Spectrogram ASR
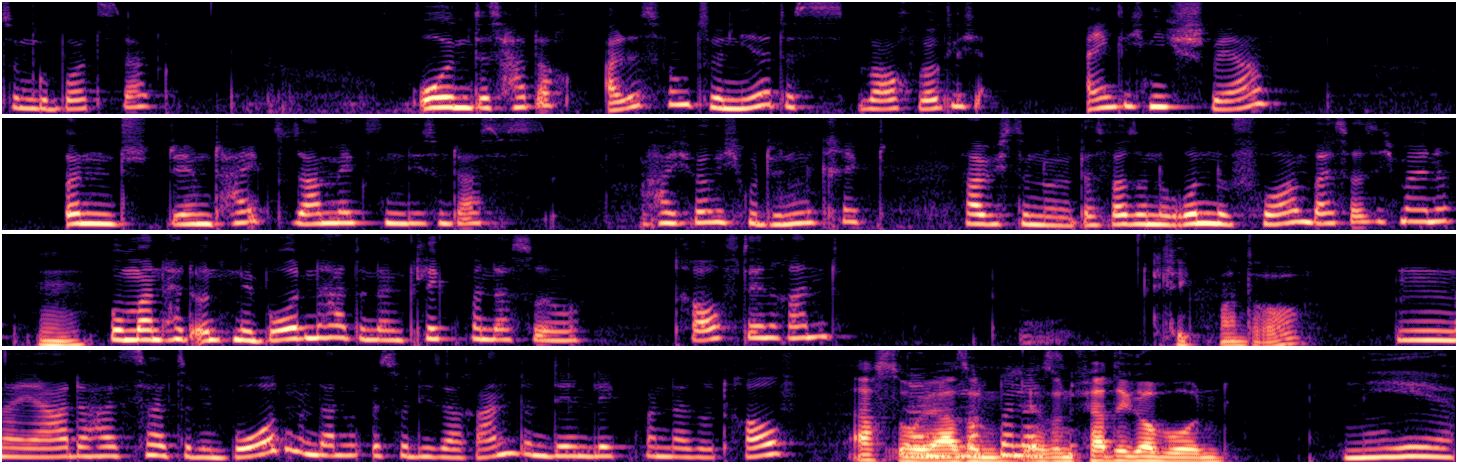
zum Geburtstag. Und es hat auch alles funktioniert. Das war auch wirklich eigentlich nicht schwer. Und den Teig zusammenmixen, dies und das, das habe ich wirklich gut hingekriegt. Habe ich so eine, das war so eine runde Form, weißt du, was ich meine? Mhm. Wo man halt unten den Boden hat und dann klickt man das so drauf, den Rand. Klickt man drauf? Mm, Naja, da hast du halt so den Boden und dann ist so dieser Rand und den legt man da so drauf. Ach so, ja, so ein, ja, so ein fertiger Boden. Nee.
